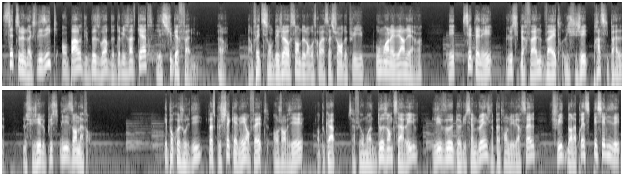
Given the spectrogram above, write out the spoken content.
Cette semaine dans Physique, on parle du buzzword de 2024, les superfans. Alors, en fait, ils sont déjà au centre de nombreuses conversations depuis au moins l'année dernière. hein. Mais cette année, le superfan va être le sujet principal, le sujet le plus mis en avant. Et pourquoi je vous le dis? Parce que chaque année, en fait, en janvier, en tout cas, ça fait au moins deux ans que ça arrive, les vœux de Lucien Grange, le patron d'Universal, fuitent dans la presse spécialisée.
